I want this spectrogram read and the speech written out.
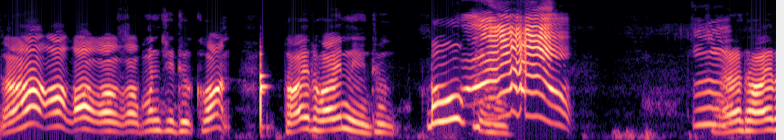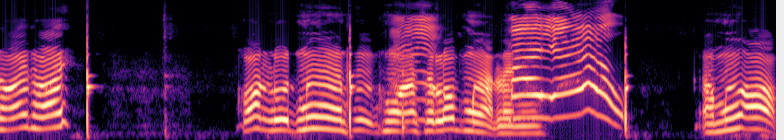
เนาะออกออกออกออกมันสิถึกคอนถอยถอยนี่ถึกปุ๊กนี่เออถอยถอยถอยคอนหลุดมือถึกหัวสลบเหมือดเลยนี่เอามือออก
